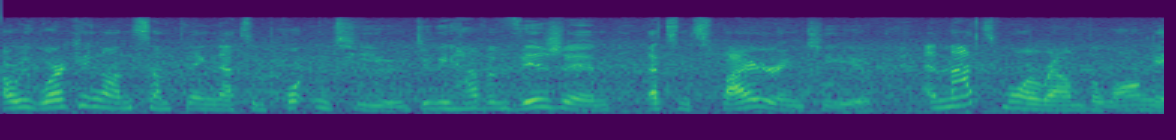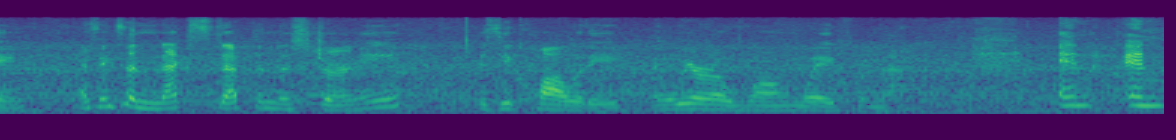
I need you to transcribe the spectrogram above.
Are we working on something that's important to you? Do we have a vision that's inspiring to you? And that's more around belonging. I think the next step in this journey is equality, and we are a long way from that. And, and,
